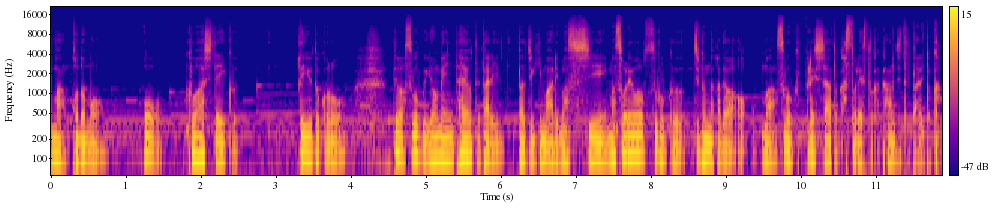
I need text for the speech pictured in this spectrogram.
まあ、子供を食わしていくっていうところではすごく嫁に頼ってたりた時期もありますし、まあ、それをすごく自分の中では、まあ、すごくプレッシャーとかストレスとか感じてたりとか。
